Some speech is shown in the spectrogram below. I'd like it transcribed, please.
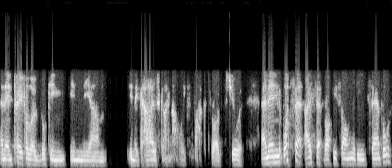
And then people are looking in the um in the car, just going, "Holy fuck, it's Rod Stewart." And then what's that ASAP Rocky song that he samples?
